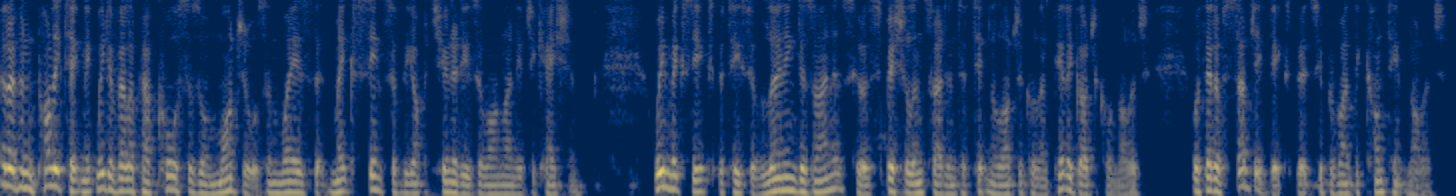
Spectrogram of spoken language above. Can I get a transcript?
At Open Polytechnic, we develop our courses or modules in ways that make sense of the opportunities of online education. We mix the expertise of learning designers who have special insight into technological and pedagogical knowledge with that of subject experts who provide the content knowledge.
